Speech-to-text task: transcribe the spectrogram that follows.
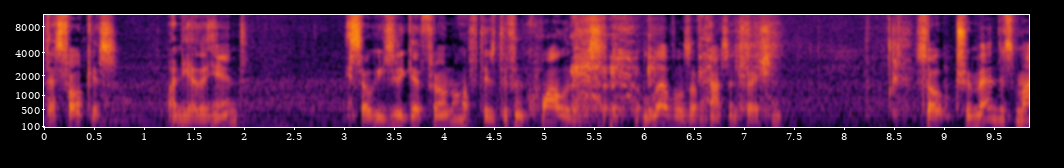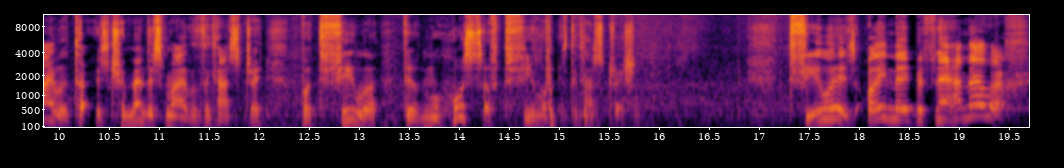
That's focus. On the other hand, it's so easy to get thrown off. There's different qualities, levels of concentration. So tremendous milah, is tremendous milah to concentrate. But tefillah, the muhus of tefillah is the concentration. Tefillah is oimed b'fnei hamelech.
